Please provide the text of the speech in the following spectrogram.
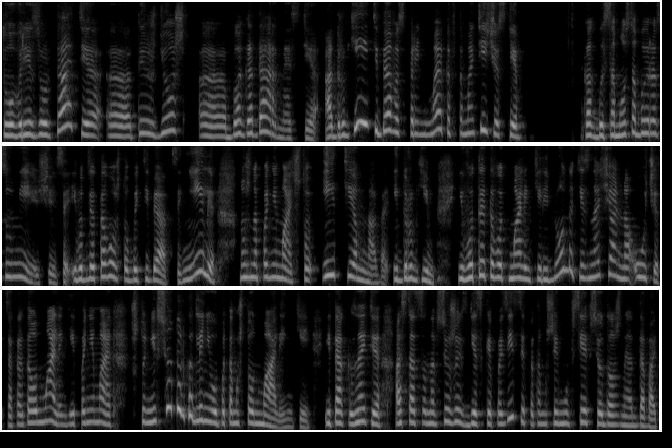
то в результате э, ты ждешь э, благодарности, а другие тебя воспринимают автоматически Как бы само собой разумеющееся. И вот для того, чтобы тебя ценили, нужно понимать, что и тем надо, и другим. И вот это вот маленький ребенок изначально учится, когда он маленький, понимает, что не все только для него, потому что он маленький. И так, знаете, остаться на всю жизнь в детской позиции, потому что ему все все должны отдавать.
